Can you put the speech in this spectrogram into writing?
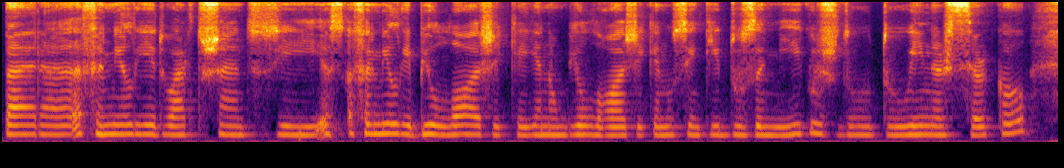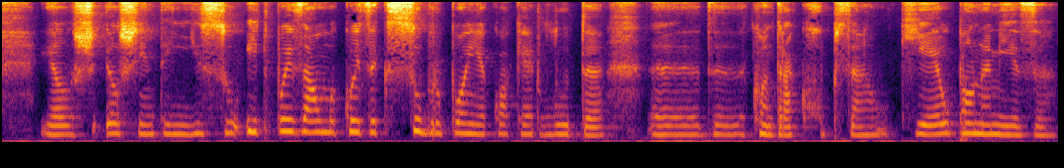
para a família Eduardo Santos e a, família biológica e a não biológica, no sentido dos amigos, do, do inner circle, eles, eles sentem isso. E depois há uma coisa que se sobrepõe a qualquer luta uh, de, contra a corrupção, que é o pão na mesa,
